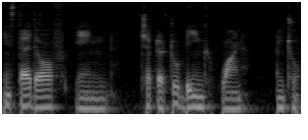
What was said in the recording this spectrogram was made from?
instead of in chapter 2 being 1 and 2.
